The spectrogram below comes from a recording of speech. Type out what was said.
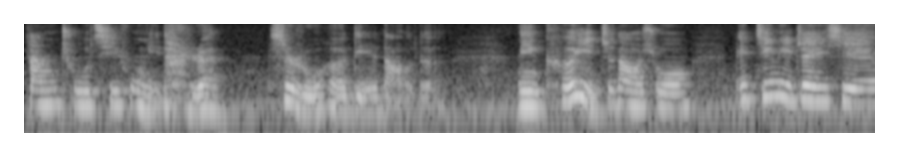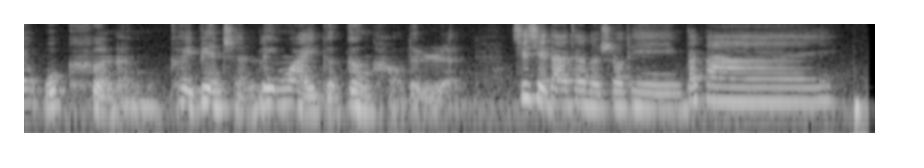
当初欺负你的人是如何跌倒的。你可以知道说，哎，经历这一些，我可能可以变成另外一个更好的人。谢谢大家的收听，拜拜。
